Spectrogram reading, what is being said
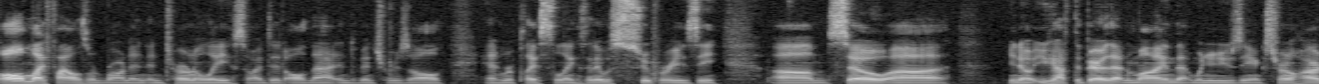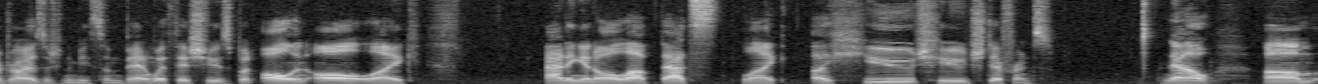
all my files were brought in internally, so I did all that in DaVinci Resolve and replaced the links, and it was super easy. Um, so, uh, you know, you have to bear that in mind that when you're using external hard drives, there's going to be some bandwidth issues, but all in all, like, adding it all up, that's like a huge, huge difference. Now, um,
